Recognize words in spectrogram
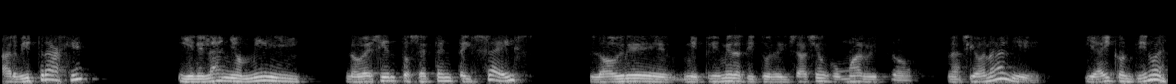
arbitraje y en el año 1976 logré mi primera titularización como árbitro nacional y, y ahí continué.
